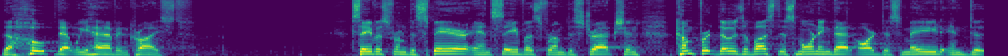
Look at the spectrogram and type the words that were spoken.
the hope that we have in Christ. Save us from despair and save us from distraction. Comfort those of us this morning that are dismayed and di-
